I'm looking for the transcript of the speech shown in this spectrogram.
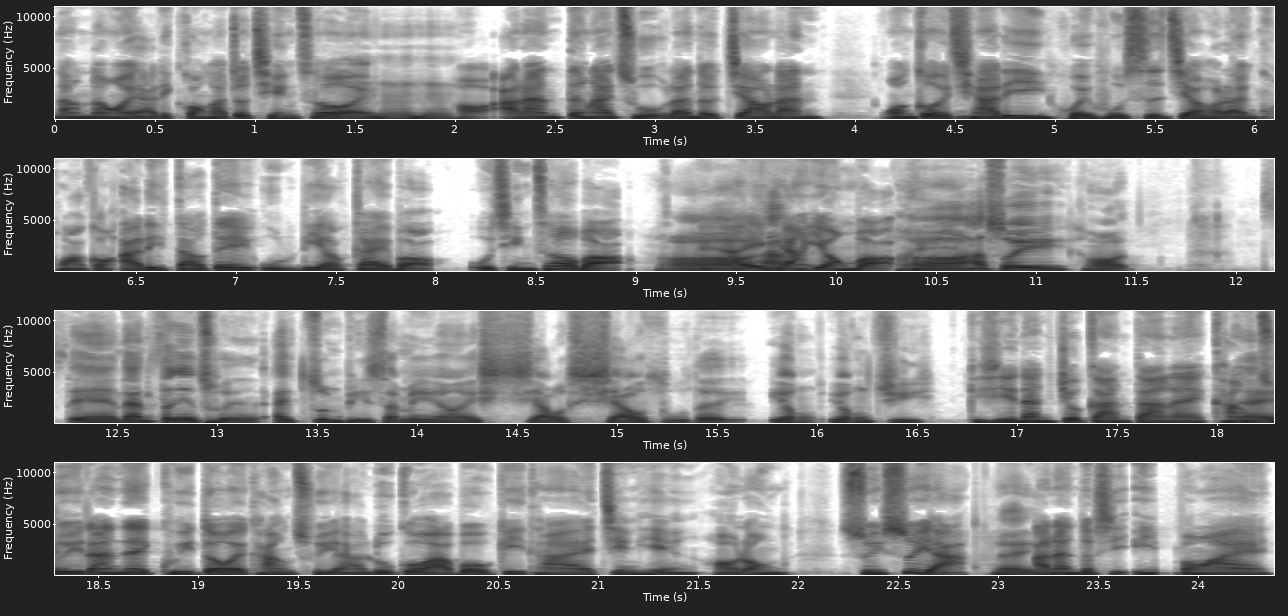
咱弄个啊，你讲较足清楚诶。好，啊，咱倒来厝，咱就叫咱，阮个会请你回复师叫互咱看讲啊，你到底有了解无？有清楚无？啊，会晓用无？啊，所以哦。诶，咱等于存爱准备什么样诶消消毒的用用具？其实咱就简单诶，空喙，咱咧开刀诶空喙啊。如果也无其他诶情形，吼，拢水水啊，啊，咱都是一般诶，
